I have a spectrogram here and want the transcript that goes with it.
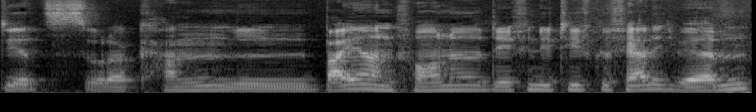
jetzt oder kann Bayern vorne definitiv gefährlich werden.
